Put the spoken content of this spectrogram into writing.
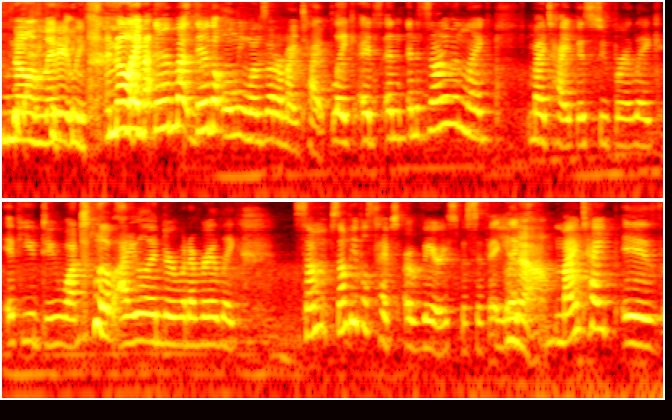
No, literally. And no, like and I- they're my, they're the only ones that are my type. Like it's and, and it's not even like my type is super like if you do watch Love Island or whatever like some some people's types are very specific. Like Yeah. my type is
